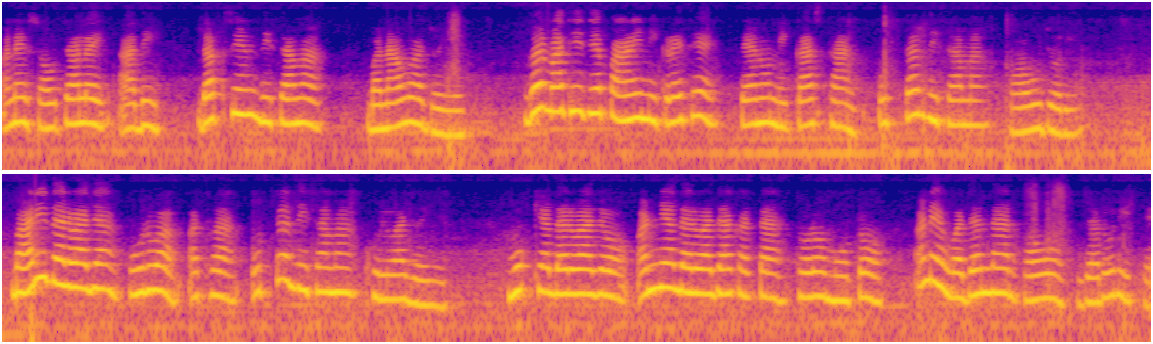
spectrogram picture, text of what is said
અને શૌચાલય આદિ દક્ષિણ દિશામાં બનાવવા જોઈએ. ઘરમાંથી જે પાણી નીકળે છે તેનું નિકાસ સ્થાન ઉત્તર દિશામાં હોવું જોઈએ. બારી દરવાજા પૂર્વ અથવા ઉત્તર દિશામાં ખુલવા જોઈએ. મુખ્ય દરવાજો અન્ય દરવાજા કરતાં થોડો મોટો અને વજનદાર હોવો જરૂરી છે.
